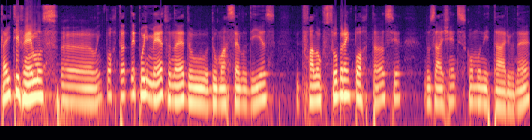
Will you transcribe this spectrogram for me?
Tá, aí tivemos uh, importante depoimento né, do, do Marcelo Dias. Ele falou sobre a importância dos agentes comunitários, né?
